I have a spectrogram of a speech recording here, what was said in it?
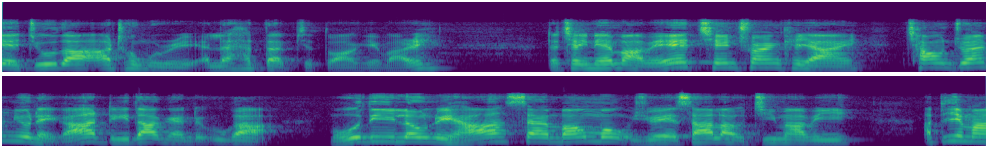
ရဲ့ကြိုးစားအထုံးမှုတွေအလဟတ်သက်ဖြစ်သွားခဲ့ပါတယ်။တစ်ချိန်တည်းမှာပဲချင်းချွမ်းခရိုင်ချောင်ကျွမ်းမြို့နယ်ကဒေသခံတဦးကမိုးသီးလုံးတွေဟာစံပေါင်းမုံအရွယ်အစားလောက်ကြီးမားပြီးအပြင်မှာ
